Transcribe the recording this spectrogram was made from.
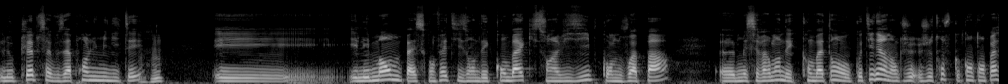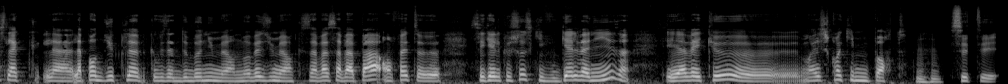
le club, ça vous apprend l'humilité. Mhm. Et, les membres, parce qu'en fait, ils ont des combats qui sont invisibles, qu'on ne voit pas. Euh, mais c'est vraiment des combattants au quotidien. Donc je, trouve que quand on passe la, porte du club, que vous êtes de bonne humeur, de mauvaise humeur, que ça va, ça va pas, en fait, euh, c'est quelque chose qui vous galvanise. Et avec eux, moi, je crois qu'ils me portent. Mhm. C'était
